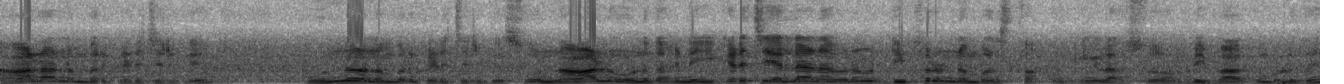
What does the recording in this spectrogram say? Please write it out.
நாலாம் நம்பர் கிடச்சிருக்கு. ஒன்றா நம்பர் கிடச்சிருக்கு. ஸோ நாலு ஒன்று தான் இன்றைக்கி கிடைச்ச எல்லா நம்பரும் டிஃப்ரெண்ட் நம்பர்ஸ் தான். ஓகேங்களா ஸோ அப்படி பார்க்கும்பொழுது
